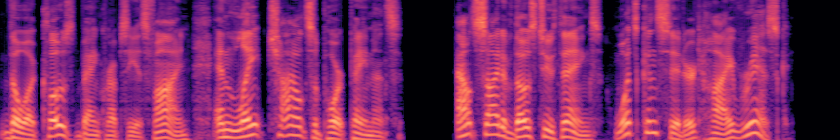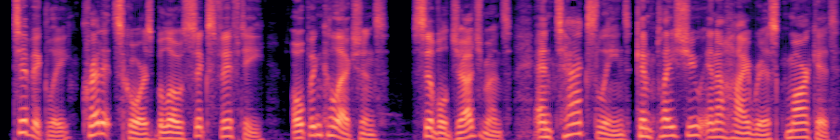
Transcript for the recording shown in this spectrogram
though a closed bankruptcy is fine, and late child support payments. Outside of those two things, what's considered high risk? Typically, credit scores below 650, open collections, civil judgments, and tax liens can place you in a high risk market.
